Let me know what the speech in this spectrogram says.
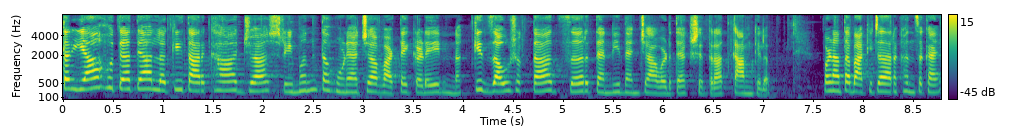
तर या होत्या त्या लकी तारखा ज्या श्रीमंत होण्याच्या वाटेकडे नक्कीच जाऊ शकतात जर त्यांनी त्यांच्या आवडत्या क्षेत्रात काम केलं. पण आता बाकीच्या तारखांचं काय?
